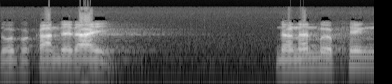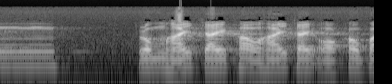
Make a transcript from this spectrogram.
โดยประการใดๆ ดังนั้นเมื่อเพ่งลมหายใจเข้าหายใจออกเข้าไป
